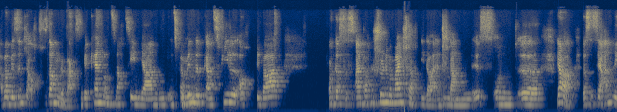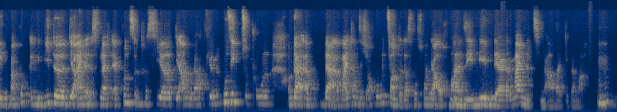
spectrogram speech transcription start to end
Aber wir sind ja auch zusammengewachsen. Wir kennen uns nach zehn Jahren gut. Uns mhm. verbindet ganz viel, auch privat. Und das ist einfach eine schöne Gemeinschaft, die da entstanden mhm. ist. Und äh, ja, das ist sehr anregend. Man guckt in Gebiete, die eine ist vielleicht eher kunstinteressiert, die andere hat viel mit Musik zu tun. Und da, da erweitern sich auch Horizonte. Das muss man ja auch mal mhm. sehen, neben der gemeinnützigen Arbeit, die wir machen. Mhm.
